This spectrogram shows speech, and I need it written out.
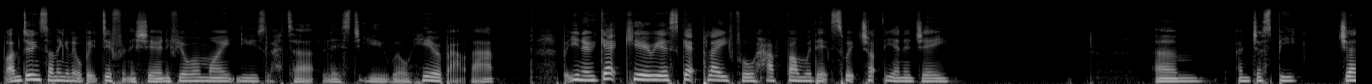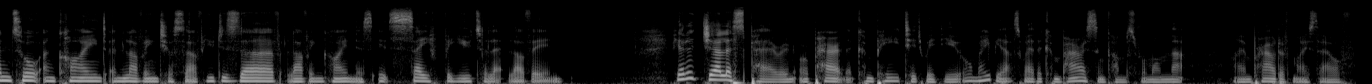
but I'm doing something a little bit different this year. And if you're on my newsletter list, you will hear about that. But you know, get curious, get playful, have fun with it, switch up the energy, um, and just be gentle and kind and loving to yourself. You deserve loving kindness. It's safe for you to let love in. If you had a jealous parent or a parent that competed with you, or maybe that's where the comparison comes from on that, I am proud of myself.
